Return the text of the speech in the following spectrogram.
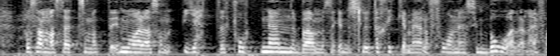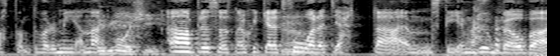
På samma sätt som att det är några som jättefort nämner bara, men så kan du sluta skicka med alla fåniga symbolerna, jag fattar inte vad du menar. Emoji. Ja precis, när du skickar ett ja. får, ett hjärta, en stengubbe och bara,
